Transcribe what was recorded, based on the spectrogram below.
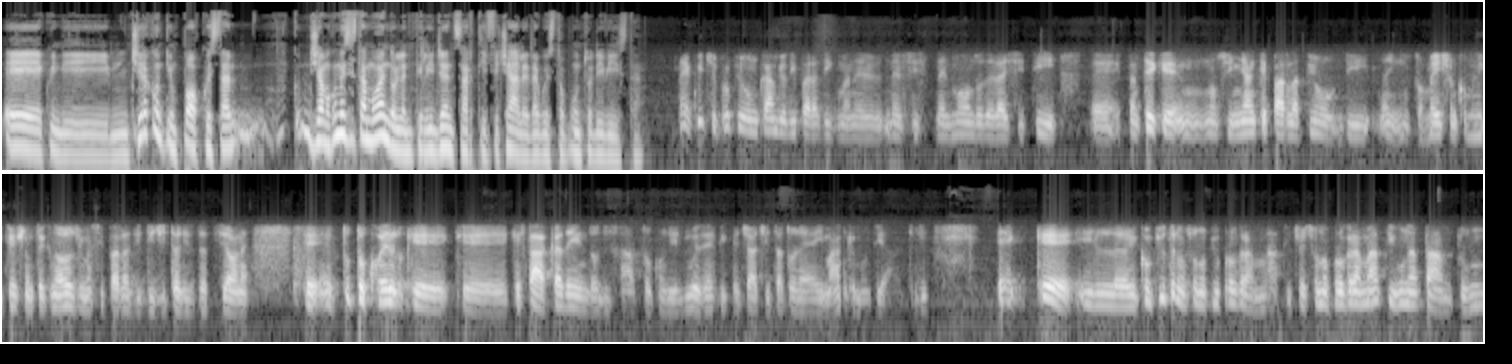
E quindi ci racconti un po' questa, diciamo, come si sta muovendo l'intelligenza artificiale da questo punto di vista? Eh, qui c'è proprio un cambio di paradigma nel, nel, nel mondo dell'ICT, eh, tant'è che non si neanche parla più di information communication technology, ma si parla di digitalizzazione. Eh, tutto quello che, che, che, sta accadendo di fatto con i due esempi che già ha citato lei, ma anche molti altri, è che il, i computer non sono più programmati, cioè sono programmati una tantum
